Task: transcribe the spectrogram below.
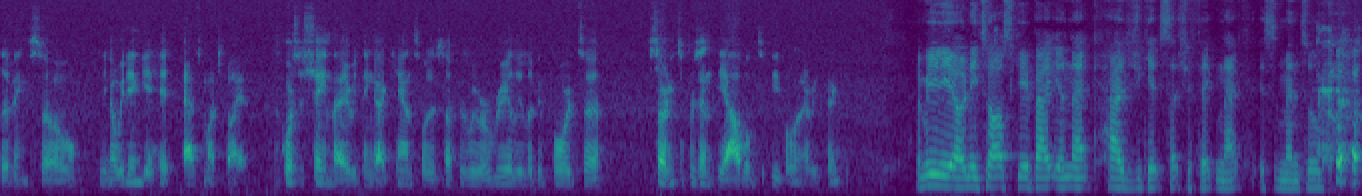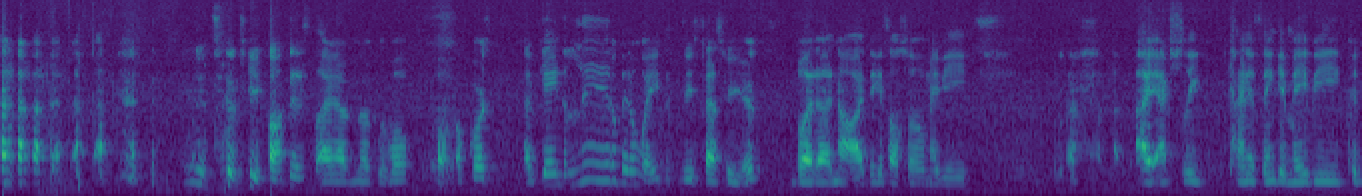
living. So, you know, we didn't get hit as much by it. Of course, a shame that everything got canceled and stuff because we were really looking forward to starting to present the album to people and everything. Emilio, I need to ask you about your neck. How did you get such a thick neck? It's mental. to be honest, I have no clue. Well, of course, I've gained a little bit of weight these past few years, but uh, no, I think it's also maybe. I actually kind of think it maybe could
